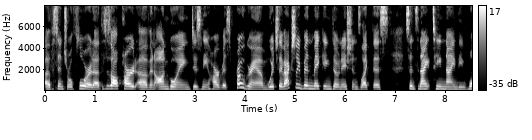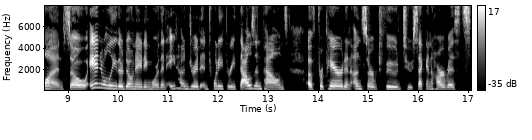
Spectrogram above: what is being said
of Central Florida. This is all part of an ongoing Disney Harvest program, which they've actually been making donations like this since 1991. So annually, they're donating more than 823,000 pounds of prepared and unserved food to Second Harvest's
